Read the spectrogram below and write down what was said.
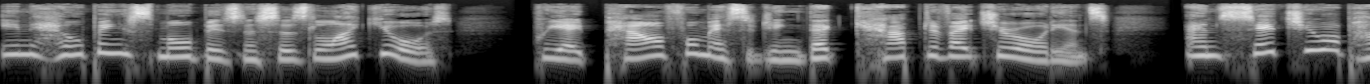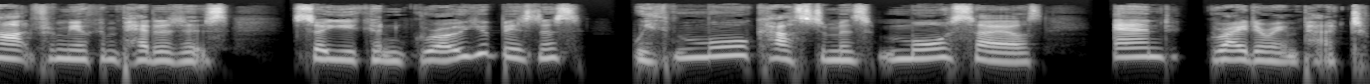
in helping small businesses like yours create powerful messaging that captivates your audience and sets you apart from your competitors so you can grow your business with more customers, more sales, and greater impact.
